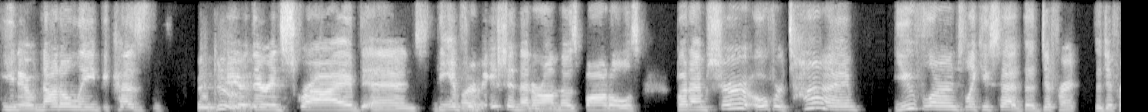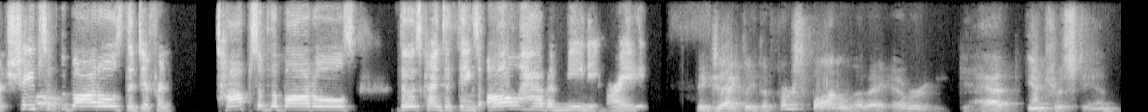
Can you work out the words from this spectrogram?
you know not only because they do they're, they're inscribed and the information that are on those bottles but i'm sure over time you've learned like you said the different the different shapes oh. of the bottles the different tops of the bottles those kinds of things all have a meaning right exactly the first bottle that i ever had interest in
